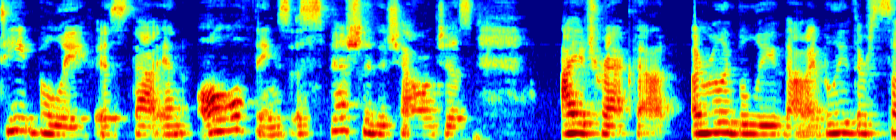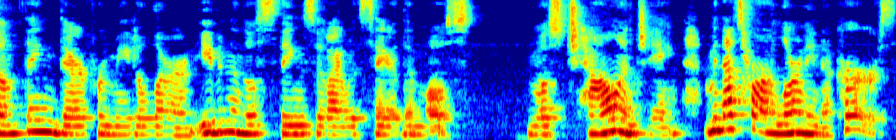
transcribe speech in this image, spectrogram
deep belief is that in all things, especially the challenges, I attract that. I really believe that. I believe there's something there for me to learn, even in those things that I would say are the most most challenging. I mean, that's where our learning occurs,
